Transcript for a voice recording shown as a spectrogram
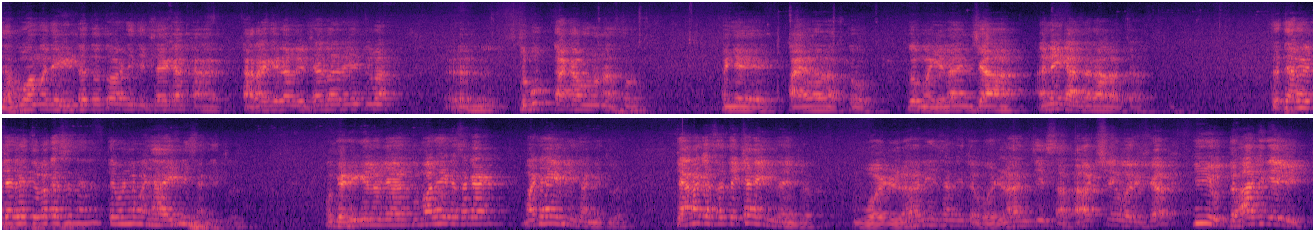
झबुआमध्ये हिंडत होतो आणि तिथल्या एका का- कारागिराला विचारला रे तुला अं, चुबूक म्हणून असतो. म्हणजे पायाला लागतो. तो महिलांच्या अनेक आजारावरचा. तर त्याला विचारले तुला कसं नाही? ते म्हणलं माझ्या आईने सांगितलं. मग घरी गेलो जेव्हा तुम्हाला हे कसं काय? माझ्या आईने सांगितलं. त्यांना कसं? त्याच्या आईने सांगितलं. वडिलांनी सांगितलं. वडिलांची सात आठशे वर्ष ही युद्धात गेली.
